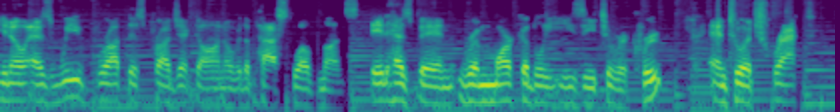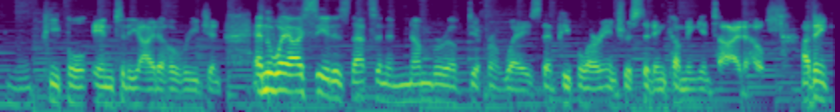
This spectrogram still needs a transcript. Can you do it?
You know, as we've brought this project on over the past 12 months, it has been remarkably easy to recruit and to attract people into the Idaho region. And the way I see it is that's in a number of different ways that people are interested in coming into Idaho. I think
